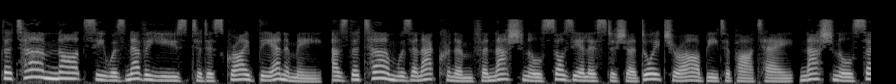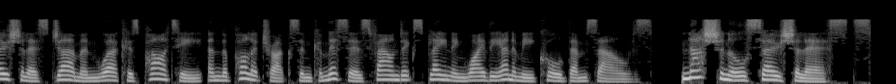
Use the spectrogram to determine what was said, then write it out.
The term Nazi was never used to describe the enemy, as the term was an acronym for National Sozialistische Deutsche Arbeiterpartei National Socialist German Workers' Party and the Politruks and Commissars found explaining why the enemy called themselves National Socialists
